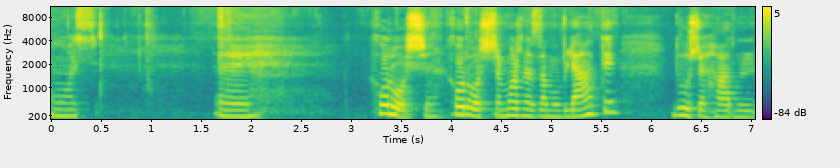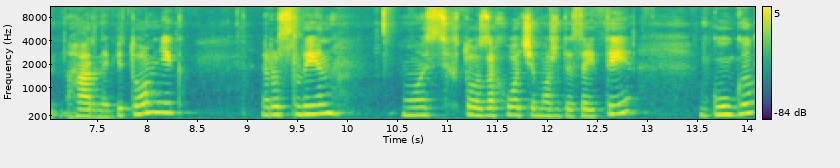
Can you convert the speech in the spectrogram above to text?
Ось. Е, хороше, хороше, можна замовляти. Дуже гарний, гарний питомник рослин. Ось, хто захоче, можете зайти в Google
